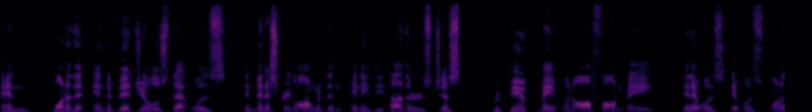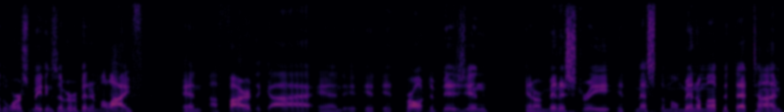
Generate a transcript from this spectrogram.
and one of the individuals that was in ministry longer than any of the others just rebuked me, went off on me, and it was it was one of the worst meetings I've ever been in my life. And I fired the guy, and it, it, it brought division in our ministry. It messed the momentum up at that time.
